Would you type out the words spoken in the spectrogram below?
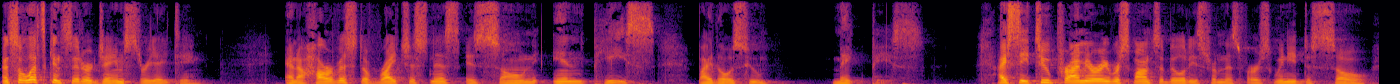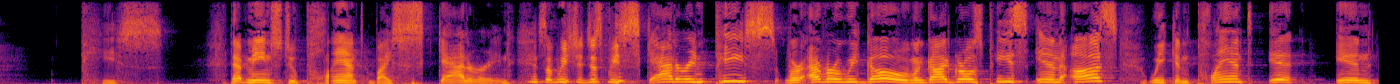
And so let's consider James 3:18 and a harvest of righteousness is sown in peace by those who make peace. I see two primary responsibilities from this verse. We need to sow peace. That means to plant by scattering. So we should just be scattering peace wherever we go. When God grows peace in us, we can plant it in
